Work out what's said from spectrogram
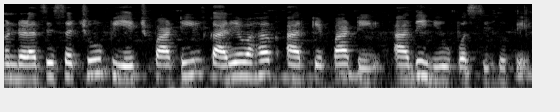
मंडळाचे सचिव पी एच पाटील कार्यवाहक आर के पाटील आदीही उपस्थित होते.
